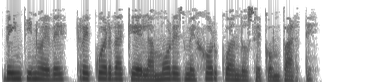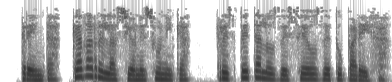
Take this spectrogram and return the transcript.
29. Recuerda que el amor es mejor cuando se comparte. 30. Cada relación es única, respeta los deseos de tu pareja.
